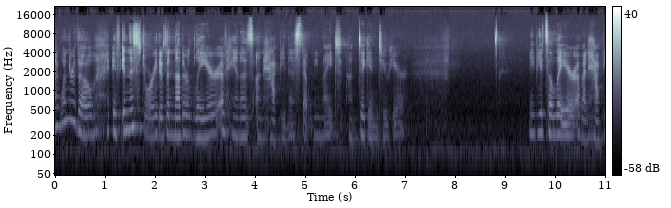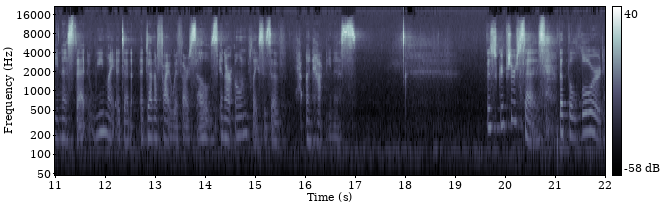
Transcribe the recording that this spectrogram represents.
I wonder, though, if in this story there's another layer of Hannah's unhappiness that we might um, dig into here. Maybe it's a layer of unhappiness that we might ident- identify with ourselves in our own places of unhappiness. The scripture says that the Lord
